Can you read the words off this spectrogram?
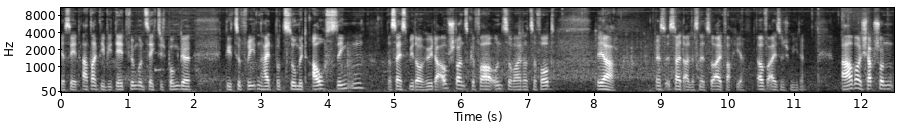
Ihr seht, Attraktivität 65 Punkte. Die Zufriedenheit wird somit auch sinken. Das heißt wieder erhöhte Aufstandsgefahr und so weiter und so fort. Ja, es ist halt alles nicht so einfach hier auf Eisenschmiede. Aber ich habe schon,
